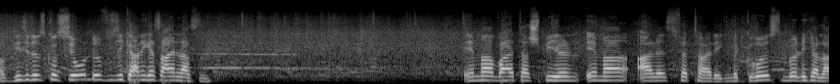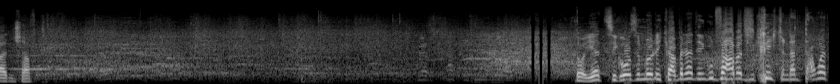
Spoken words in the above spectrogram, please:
Auf diese Diskussion dürfen Sie sich gar nicht erst einlassen. Immer weiter spielen, immer alles verteidigen, mit größtmöglicher Leidenschaft. So, jetzt die große Möglichkeit, wenn er den gut verarbeitet kriegt und dann dauert.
